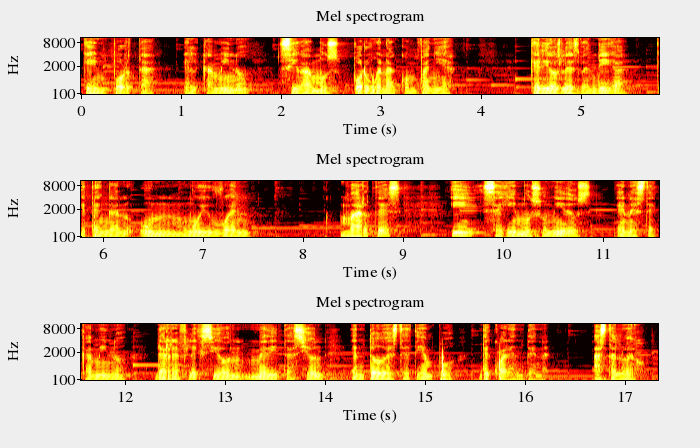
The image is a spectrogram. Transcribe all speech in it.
¿qué importa el camino si vamos por buena compañía? Que Dios les bendiga, que tengan un muy buen martes y seguimos unidos en este camino de reflexión, meditación en todo este tiempo de cuarentena. Hasta luego.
